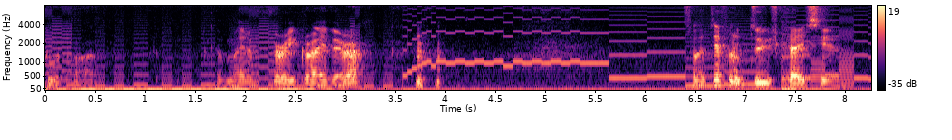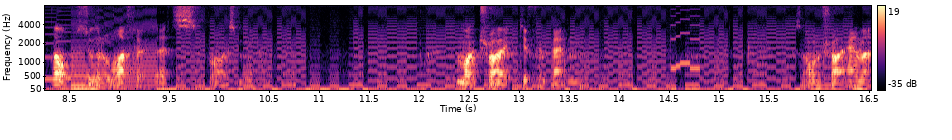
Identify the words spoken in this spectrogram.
good. I've made a very grave error. so they definitely do case here. Oh, still got a life left. That surprised me. I might try a different pattern. So I want to try hammer.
